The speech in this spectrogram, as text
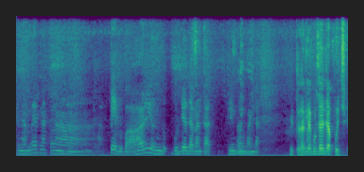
ನಾಲ್ಕು ಅಪ್ಪೆದು ಭಾರಿ ಒಂದು ಗುಡ್ಡದ ಬಂತ ತಿನ್ಕೊಂಡು ಬಂಡ ಇತ್ತದಾಗ್ಲೇ ಗುಡ್ಡ ಜಪ್ಪುಚ್ಚಿ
